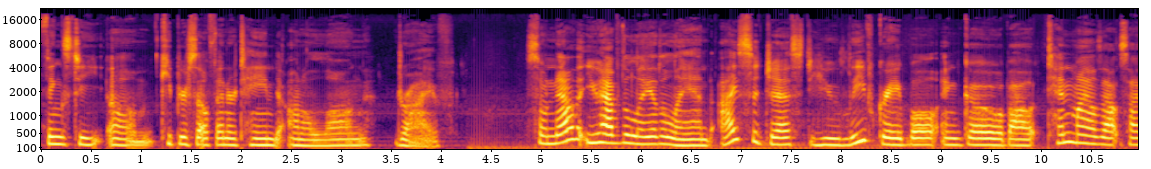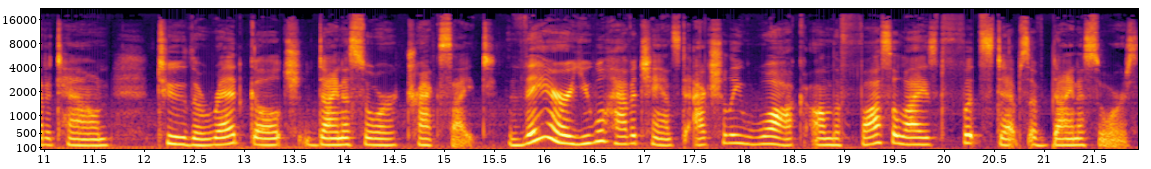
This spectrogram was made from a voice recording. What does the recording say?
things to um, keep yourself entertained on a long drive. So now that you have the lay of the land, I suggest you leave Greybull and go about 10 miles outside of town to the Red Gulch Dinosaur Track Site. There, you will have a chance to actually walk on the fossilized footsteps of dinosaurs.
